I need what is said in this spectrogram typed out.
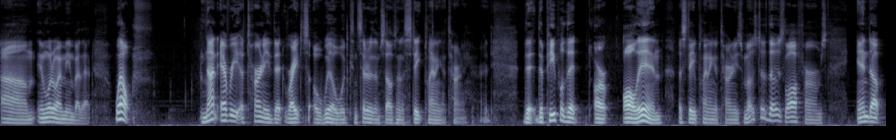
Um, and what do I mean by that? Well, not every attorney that writes a will would consider themselves an estate planning attorney. Right? The the people that are all in estate planning attorneys, most of those law firms end up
